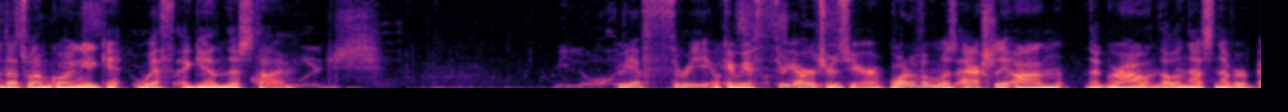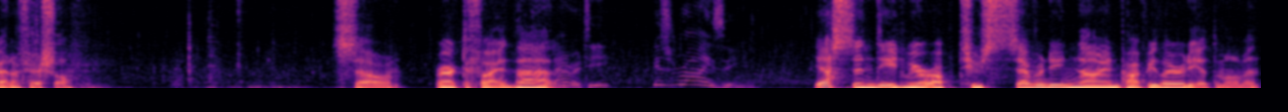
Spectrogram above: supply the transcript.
that's what I'm going again with again this time. Do we have three? Okay, we have three archers here. One of them was actually on the ground, though, and that's never beneficial. So, rectified that. Popularity is rising. Yes, indeed, we are up to 79 popularity at the moment.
